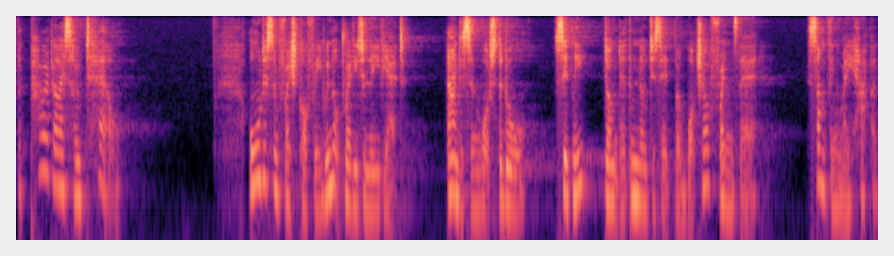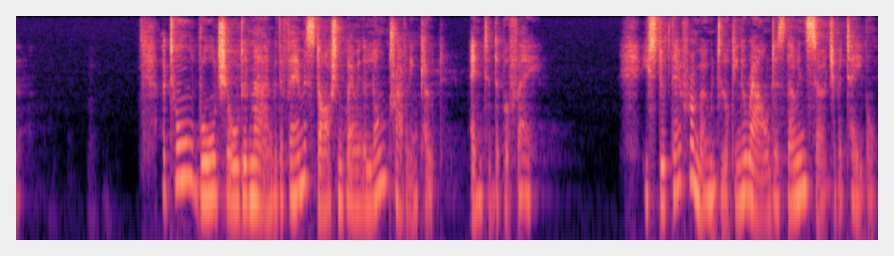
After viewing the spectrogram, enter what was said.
the Paradise Hotel. Order some fresh coffee. We're not ready to leave yet. Anderson, watch the door. Sidney, don't let them notice it, but watch our friends there. Something may happen. A tall, broad shouldered man with a fair moustache and wearing a long travelling coat entered the buffet. He stood there for a moment looking around as though in search of a table.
